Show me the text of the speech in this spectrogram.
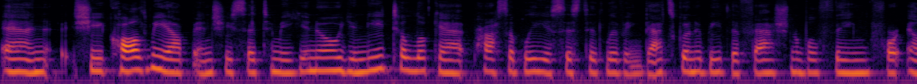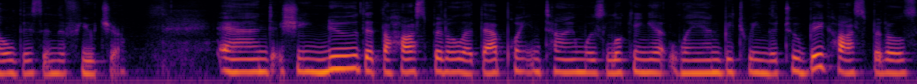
And she called me up and she said to me, you know, you need to look at possibly assisted living. That's going to be the fashionable thing for elders in the future. And she knew that the hospital at that point in time was looking at land between the two big hospitals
